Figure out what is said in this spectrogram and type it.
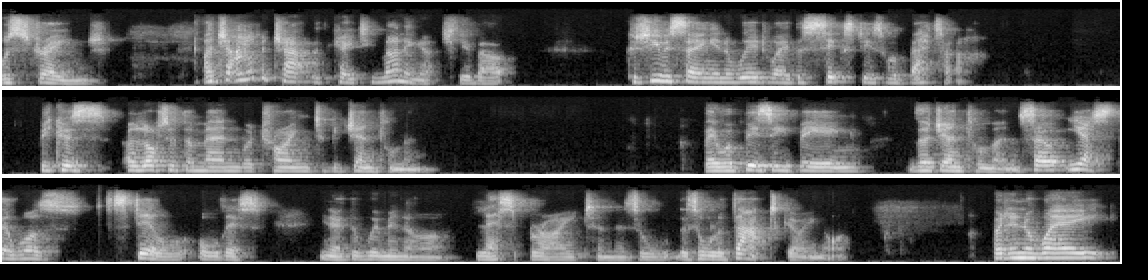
was strange. I, I had a chat with Katie Manning actually about because she was saying in a weird way the 60s were better because a lot of the men were trying to be gentlemen. They were busy being the gentleman so yes there was still all this you know the women are less bright and there's all there's all of that going on. But in a way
